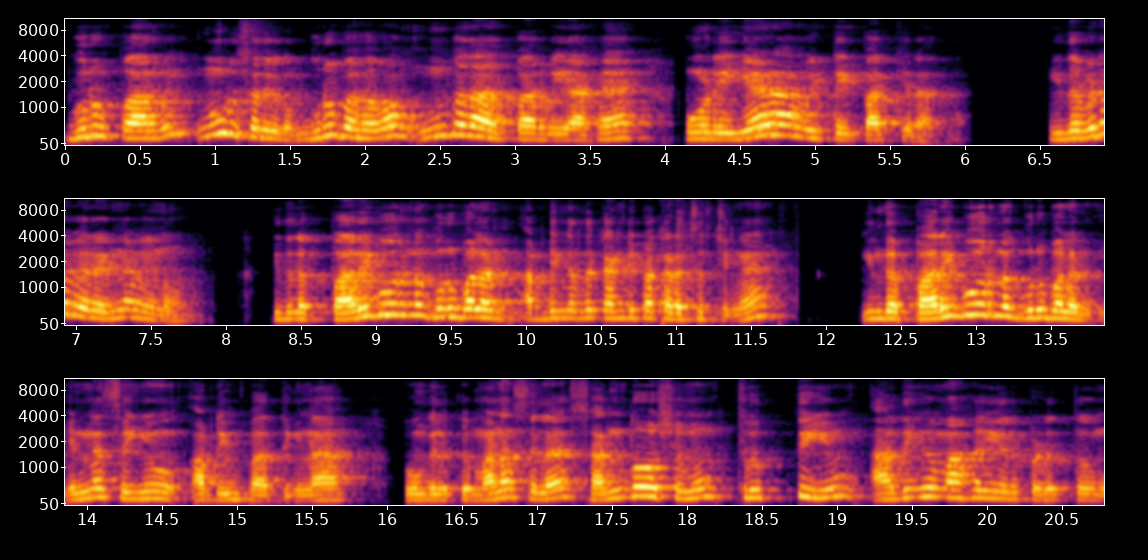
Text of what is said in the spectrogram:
குரு பார்வை நூறு சதவீதம். குரு பகவான் ஒன்பதாவது பார்வையாக உங்களுடைய ஏழாம் வீட்டை பார்க்கிறார். இதை விட வேற என்ன வேணும்? இதில் பரிபூர்ண குருபலன் அப்படிங்கிறது கண்டிப்பாக கிடச்சிருச்சுங்க. இந்த பரிபூர்ண குருபலன் என்ன செய்யும் அப்படின்னு பார்த்தீங்கன்னா உங்களுக்கு மனசில் சந்தோஷமும் திருப்தியும் அதிகமாக ஏற்படுத்தும்.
